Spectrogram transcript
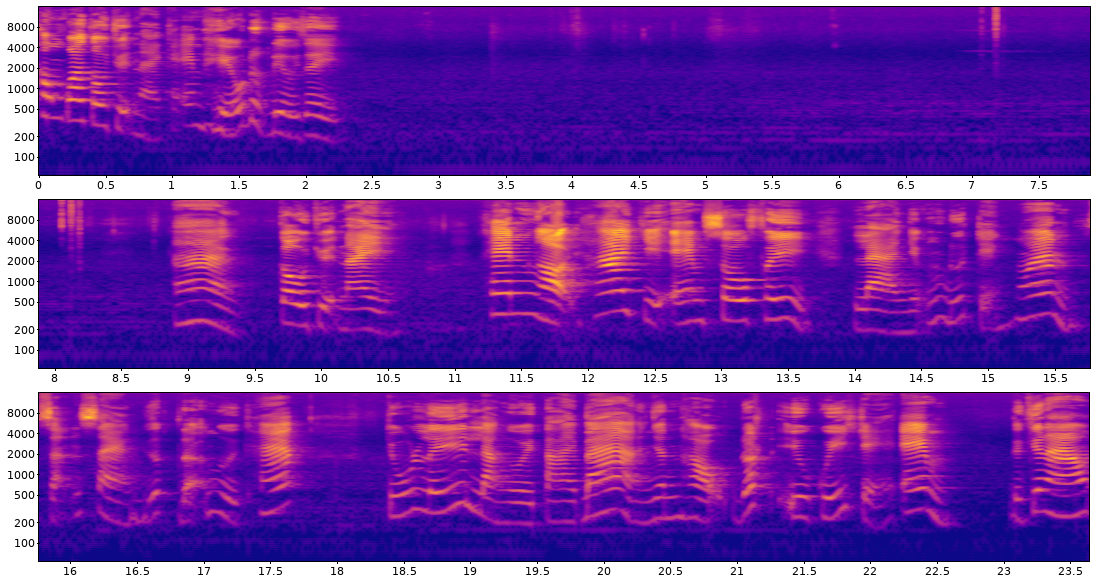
thông qua câu chuyện này các em hiểu được điều gì? À, câu chuyện này khen ngợi hai chị em Sophie là những đứa trẻ ngoan, sẵn sàng giúp đỡ người khác chú Lý là người tài ba, nhân hậu, rất yêu quý trẻ em. Được chưa nào?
